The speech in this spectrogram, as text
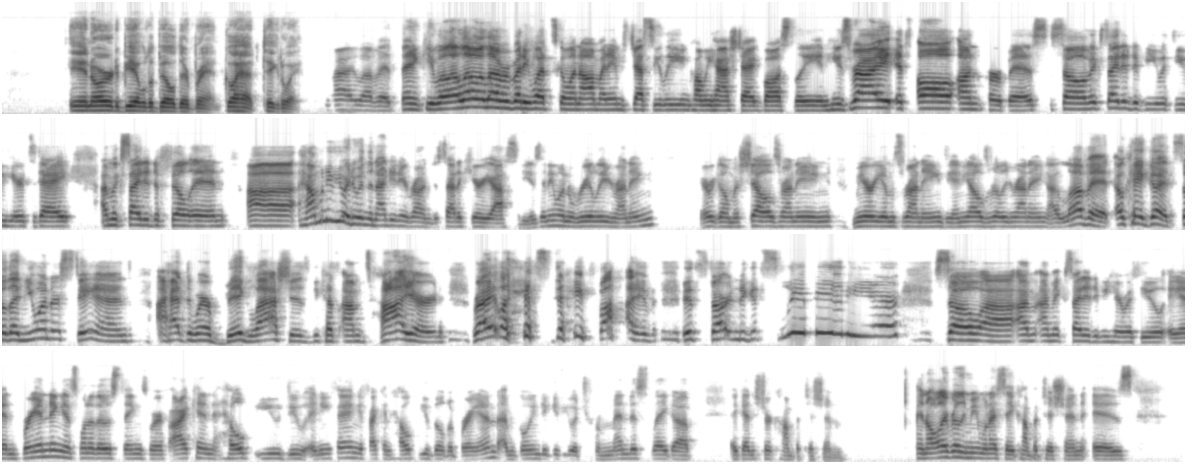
in order to be able to build their brand. Go ahead, take it away. I love it. Thank you. Well, hello, hello, everybody. What's going on? My name is Jessie Lee. You can call me hashtag Boss Lee. And he's right. It's all on purpose. So I'm excited to be with you here today. I'm excited to fill in. Uh, how many of you are doing the 90 day run? Just out of curiosity, is anyone really running? There we go. Michelle's running. Miriam's running. Danielle's really running. I love it. Okay, good. So then you understand I had to wear big lashes because I'm tired, right? Like it's day five. It's starting to get sleepy in here. So uh, I'm, I'm excited to be here with you. And branding is one of those things where if I can help you do anything, if I can help you build a brand, I'm going to give you a tremendous leg up against your competition. And all I really mean when I say competition is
